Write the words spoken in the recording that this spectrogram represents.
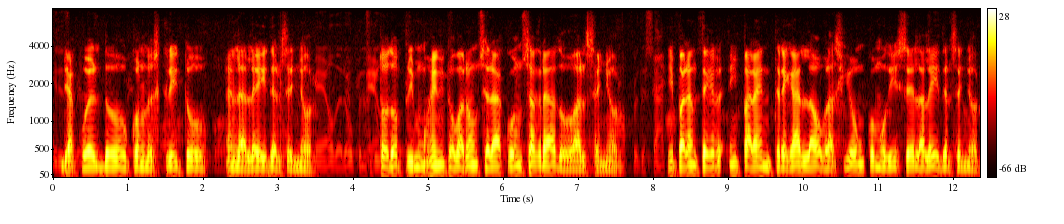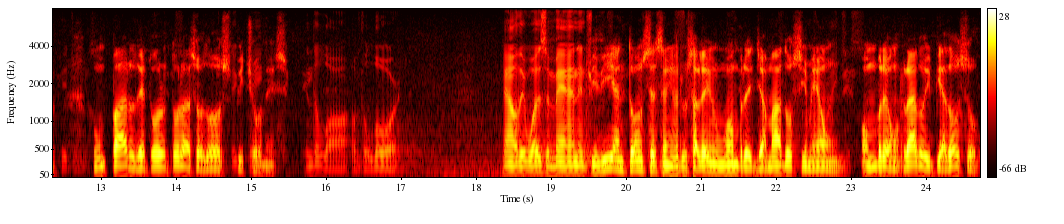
de acuerdo con lo escrito en la ley del Señor. Todo primogénito varón será consagrado al Señor. Y para, entregar la oblación, como dice la ley del Señor, un par de tórtolas o dos pichones. Vivía entonces en Jerusalén un hombre llamado Simeón, hombre honrado y piadoso,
